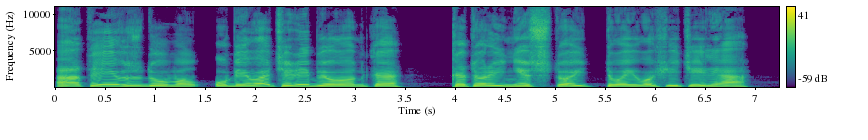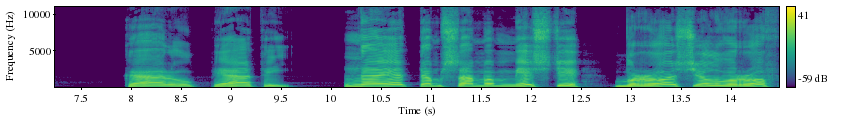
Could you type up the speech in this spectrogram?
А ты вздумал убивать ребенка» который не стоит твоего фитиля. Карл Пятый на этом самом месте бросил в ров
